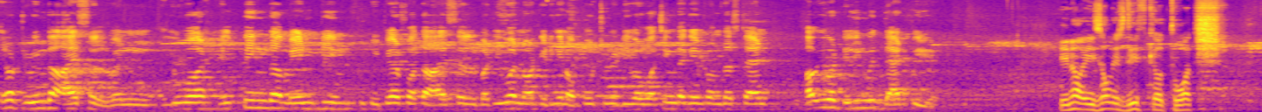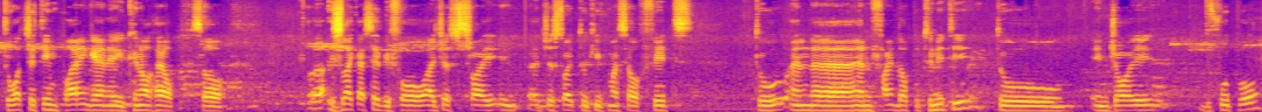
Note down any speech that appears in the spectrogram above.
you know, during the ISL, when you were helping the main team to prepare for the ISL, but you were not getting an opportunity, you were watching the game from the stand. How you were dealing with that period? you know it's always difficult to watch to watch the team playing and you cannot help. So uh, it's like i said before i just try i just try to keep myself fit to and uh, and find the opportunity to enjoy the football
